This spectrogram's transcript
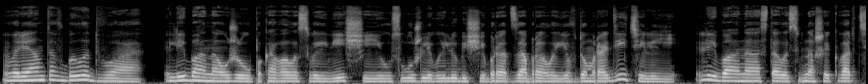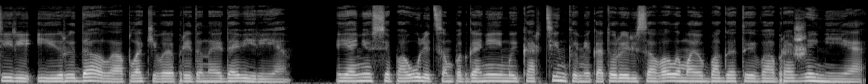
Вариантов было два. Либо она уже упаковала свои вещи, и услужливый любящий брат забрал ее в дом родителей, либо она осталась в нашей квартире и рыдала, оплакивая преданное доверие. Я нёсся по улицам, подгоняемый картинками, которые рисовало моё богатое воображение.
